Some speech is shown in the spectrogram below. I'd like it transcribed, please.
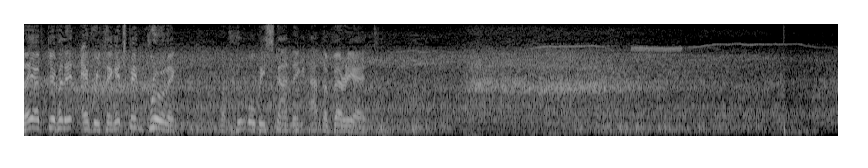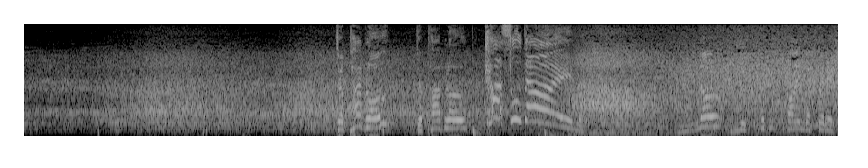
They have given it everything. It's been grueling. But who will be standing at the very end? De Pablo, De Pablo, Castledine! And no, he couldn't find the finish.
